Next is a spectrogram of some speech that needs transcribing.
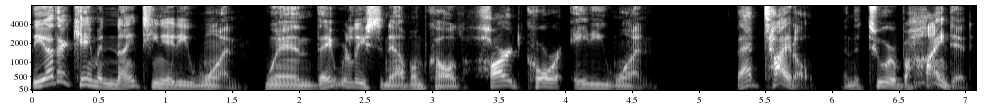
The other came in 1981 when they released an album called Hardcore 81. That title and the tour behind it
